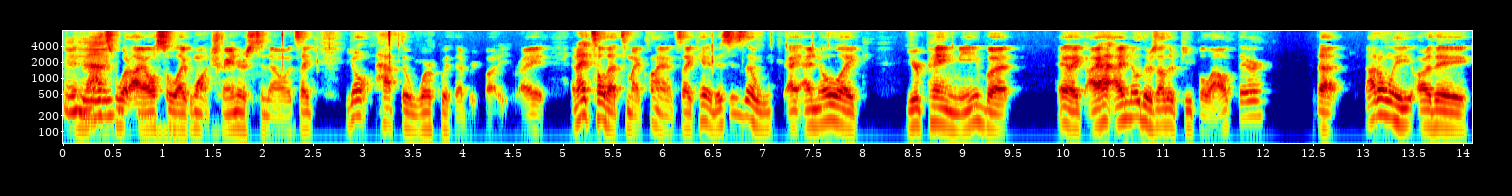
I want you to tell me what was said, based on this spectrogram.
mm-hmm. and that's what I also like want trainers to know. It's like you don't have to work with everybody, right? And I tell that to my clients, like, hey, this is the I, I know like you're paying me, but hey, like I I know there's other people out there that not only are they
